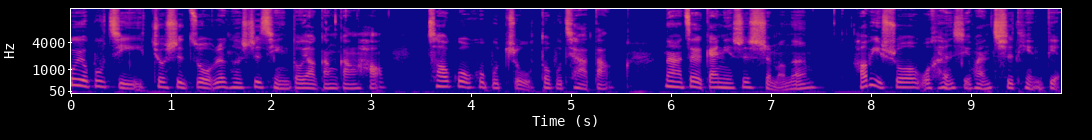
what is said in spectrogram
过犹不及”就是做任何事情都要刚刚好，超过或不足都不恰当。那这个概念是什么呢？好比说，我很喜欢吃甜点，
